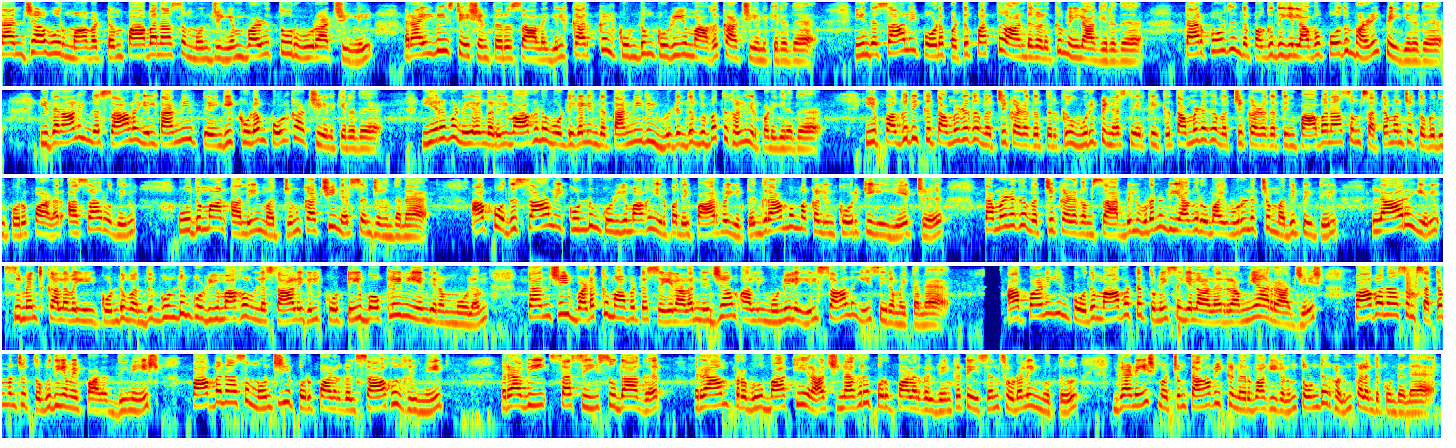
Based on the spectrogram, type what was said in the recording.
தஞ்சாவூர் மாவட்டம் பாபநாசம் ஒன்றியம் வழுத்தூர் ஊராட்சியில் ரயில்வே ஸ்டேஷன் தெரு சாலையில் கற்கள் குண்டும் குழியுமாக காட்சியளிக்கிறது. இந்த சாலை போடப்பட்டு பத்து ஆண்டுகளுக்கு மேலாகிறது. தற்பொழுது இந்த பகுதியில் அவ்வப்போது மழை பெய்கிறது. இதனால் இந்த சாலையில் தண்ணீர் தேங்கி குளம் போல் காட்சியளிக்கிறது. இரவு நேரங்களில் வாகன ஓட்டிகள் இந்த தண்ணீரில் விழுந்து விபத்துகள் ஏற்படுகிறது. இப்பகுதிக்கு தமிழக வெற்றிக் கழகத்திற்கு உறுப்பினர் சேர்க்கைக்கு தமிழக வெற்றிக் கழகத்தின் பாபநாசம் சட்டமன்ற தொகுதி பொறுப்பாளர் அசாருதீன் உதுமான் அலி மற்றும் கட்சியினர் சென்றிருந்தனர். அப்போது சாலை குண்டும் குழியுமாக இருப்பதை பார்வையிட்டு கிராம மக்களின் கோரிக்கையை ஏற்று தமிழக வெற்றிக் கழகம் சார்பில் உடனடியாக ரூபாய் ஒரு லட்சம் மதிப்பீட்டில் லாரியில் சிமெண்ட் கலவையை கொண்டு வந்து குண்டும் குழியுமாக உள்ள சாலையில் கொட்டி பொக்லைன் இயந்திரம் மூலம் தஞ்சை வடக்கு மாவட்ட செயலாளர் நிஜாம் அலி முன்னிலையில் சாலையை சீரமைத்தனர். அப்பணியின் போது மாவட்ட துணை செயலாளர் ரம்யா ராஜேஷ் பாபநாசம் சட்டமன்ற தொகுதி அமைப்பாளர் தினேஷ் பாபநாசம் ஒன்றிய பொறுப்பாளர்கள் சாகுல் ஹிமேத் ரவி சசி சுதாகர் ராம் பிரபு பாக்கியராஜ் நகர பொறுப்பாளர்கள் வெங்கடேசன் சுடலைமுத்து கணேஷ் மற்றும் தாவிக்கு நிர்வாகிகளும் தொண்டர்களும் கலந்து கொண்டனர்.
